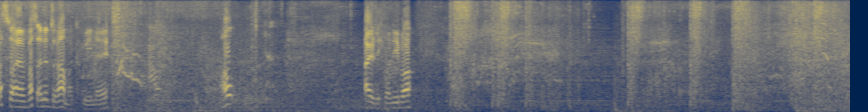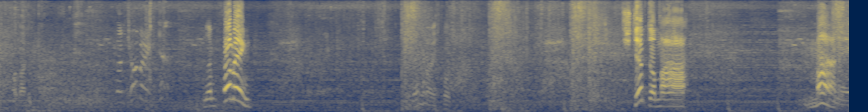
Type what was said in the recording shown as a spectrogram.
Was für eine, was eine Drama Queen, ey. Au. Heil dich mal lieber. Oh Gott. I'm coming! Der ist noch nicht tot. Stirb doch mal! Mann, ey.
